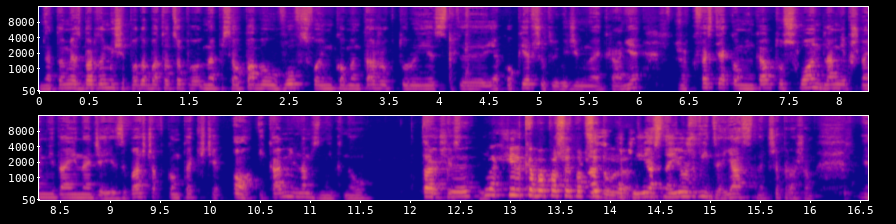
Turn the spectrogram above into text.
Natomiast bardzo mi się podoba to, co napisał Paweł W. w swoim komentarzu, który jest y, jako pierwszy, który widzimy na ekranie, że kwestia coming outu słoń dla mnie przynajmniej daje nadzieję, zwłaszcza w kontekście. O, i Kamil nam zniknął. Tak, na chwilkę, bo poszedł po przedłużę. Jasne, już widzę, jasne, przepraszam. E,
